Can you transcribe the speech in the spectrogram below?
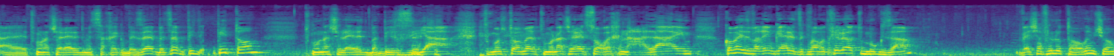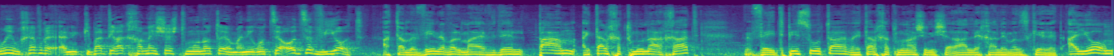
אה, תמונה של הילד משחק בזה, בזה, פתאום תמונה של הילד בברזייה, כמו שאתה אומר, תמונה של הילד צורך נעליים, כל מיני דברים כאלה, זה כבר מתחיל להיות מוגזם. ויש אפילו את ההורים שאומרים, חבר'ה, אני קיבלתי רק חמש-שש תמונות היום, אני רוצה עוד זוויות. אתה מבין אבל מה ההבדל? פעם הייתה לך תמונה אחת והדפיסו אותה, והייתה לך תמונה שנשארה לך למזכרת. היום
